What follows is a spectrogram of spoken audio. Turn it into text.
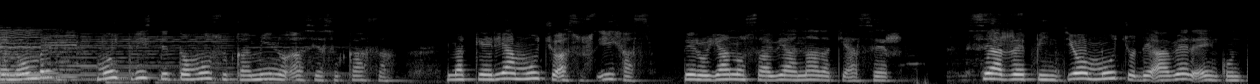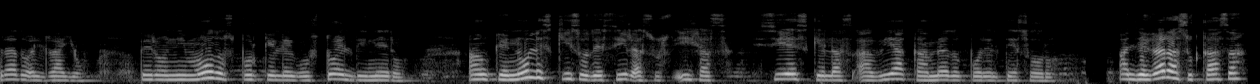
El hombre, muy triste, tomó su camino hacia su casa. La quería mucho a sus hijas, pero ya no sabía nada que hacer. Se arrepintió mucho de haber encontrado el rayo, pero ni modos porque le gustó el dinero, aunque no les quiso decir a sus hijas si es que las había cambiado por el tesoro. Al llegar a su casa,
